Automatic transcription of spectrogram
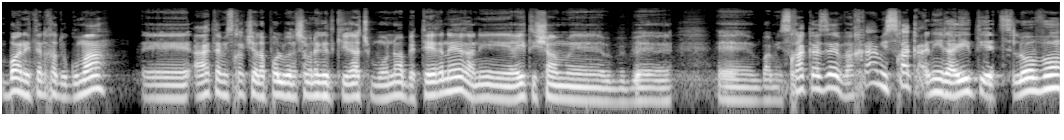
בוא אני אתן לך דוגמה, היה את המשחק של הפועל באר שבע נגד קריית שמונה בטרנר, אני הייתי שם אה, אה, במשחק הזה, ואחרי המשחק אני ראיתי את סלובו,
